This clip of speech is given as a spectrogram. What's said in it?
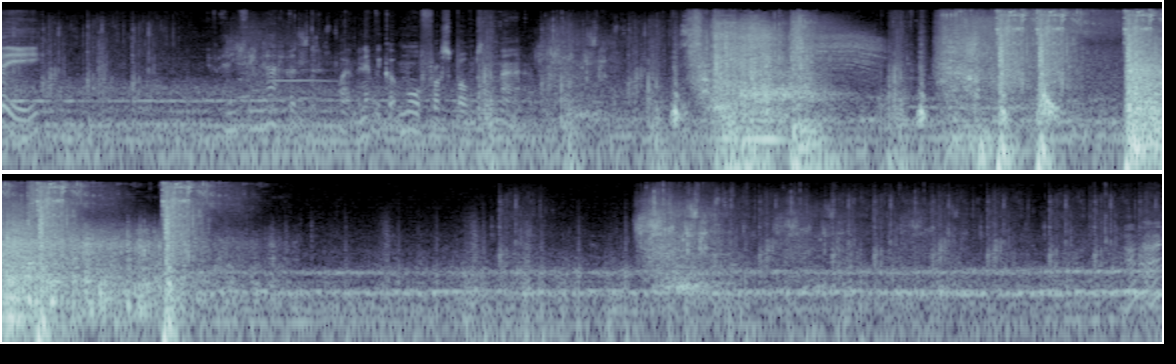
see if anything happened. Wait a minute, we've got more frost bombs than that. Alright.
